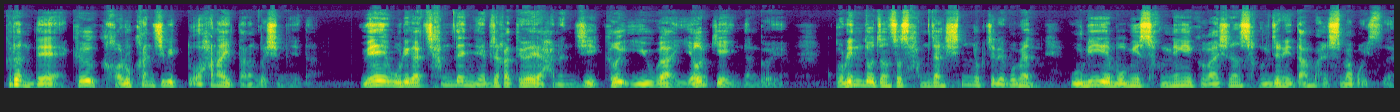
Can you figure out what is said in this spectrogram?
그런데 그 거룩한 집이 또 하나 있다는 것입니다. 왜 우리가 참된 예배자가 되어야 하는지 그 이유가 여기에 있는 거예요. 고린도전서 3장 16절에 보면 우리의 몸이 성령이 거하시는 성전이다 말씀하고 있어요.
